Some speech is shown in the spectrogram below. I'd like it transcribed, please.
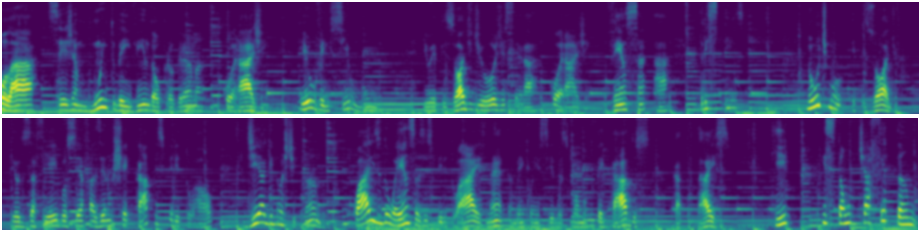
Olá, seja muito bem-vindo ao programa Coragem. Eu venci o mundo. E o episódio de hoje será Coragem, vença a tristeza. No último episódio, eu desafiei você a fazer um check-up espiritual, diagnosticando quais doenças espirituais, né, também conhecidas como pecados capitais, que estão te afetando.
